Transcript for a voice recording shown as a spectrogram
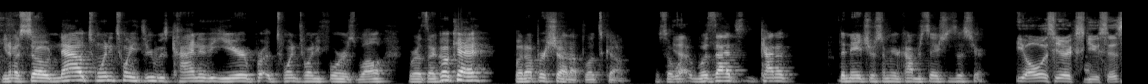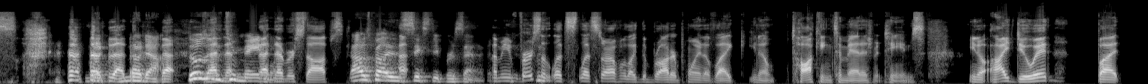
You know, so now 2023 was kind of the year, 2024 as well, where it's like, okay, put up or shut up. Let's go. So yeah. was that kind of the nature of some of your conversations this year? You always hear excuses. no, that, no doubt. That, Those that, are the two main. That ones. never stops. That was probably the sixty percent of it. I mean, first let's let's start off with like the broader point of like you know talking to management teams. You know, I do it, but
